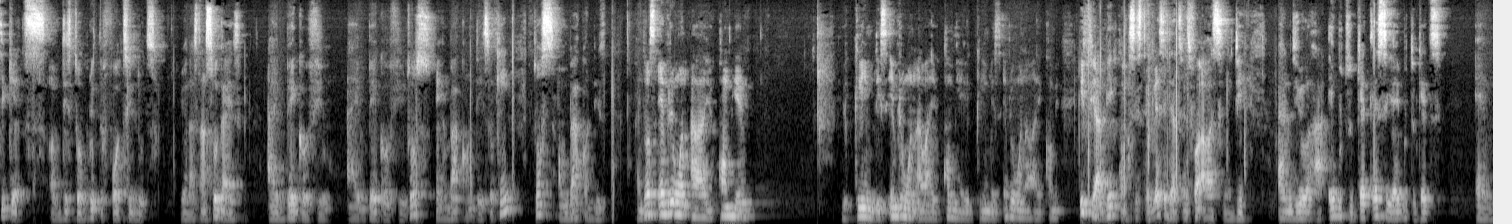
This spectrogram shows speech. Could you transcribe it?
tickets of this to upgrade to 40 loots. You understand? So guys, I beg of you, I beg of you, just embark on this, okay? Just embark on this. And just every one hour you come here, you claim this. Every one hour you come here, you claim this. Every one hour you come here. If you are being consistent, let's say there are 24 hours in a day, and you are able to get, let's say you're able to get um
